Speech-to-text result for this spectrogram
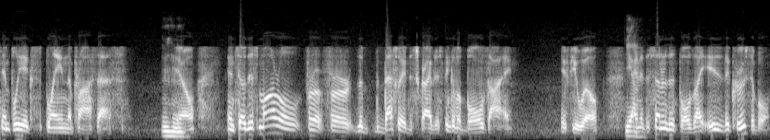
simply explain the process? Mm-hmm. You know, and so this model, for for the the best way to describe it is think of a bullseye if you will. Yeah. And at the center of this bullseye is the crucible.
